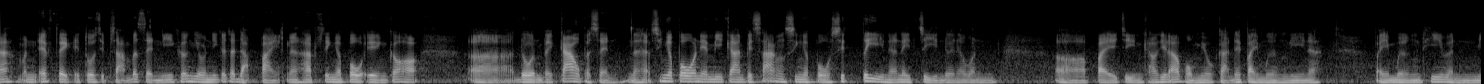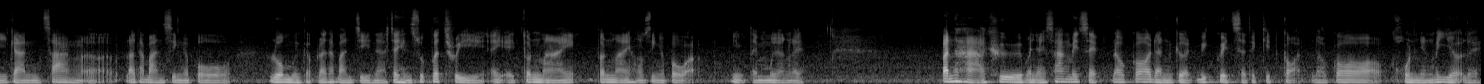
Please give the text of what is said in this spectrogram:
นะ มันเอฟเฟกไอตัว 13%นี้เครื่องยนต์นี้ก็จะดับไปนะครับ สิงคโปร์เองก็ โดนไป 9%นะฮะสิงคโปร์เนี่ยมีการไปสร้างสิงคโปร์ซิตี้นะในจีนด้วยนะวันไปจีนคราวที่แล้วผมมีโอกาสได้ไปเมืองนี้นะ ไปเมืองที่มันมีการสร้างรัฐบาลสิงคโปร์ร่วมมือกับรัฐบาลจีนนะ จะเห็นซูเปอร์ทรีไอไอต้นไม้ต้นไม้ของสิงคโปร์อะอยู่เต็มเมืองเลย ปัญหาคือมันยังสร้างไม่เสร็จ แล้วก็ดันเกิดวิกฤตเศรษฐกิจก่อน แล้วก็คนยังไม่เยอะเลย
